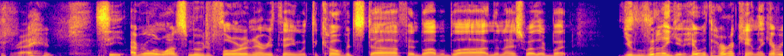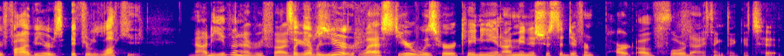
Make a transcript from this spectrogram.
right See, everyone wants to move to Florida and everything with the COVID stuff and blah blah blah and the nice weather, but you literally get hit with a hurricane like every five years if you're lucky. Not even every five It's years. like every year. Last year was Hurricane Ian. I mean, it's just a different part of Florida, I think, that gets hit.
